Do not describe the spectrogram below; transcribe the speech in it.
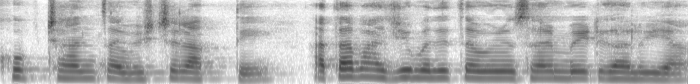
खूप छान चविष्ट लागते. आता भाजीमध्ये चवीनुसार मीठ घालूया.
